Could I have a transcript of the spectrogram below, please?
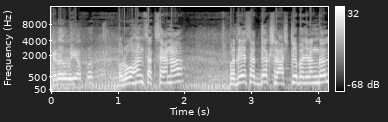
क्या नाम है भैया आपका? रोहन सक्सेना प्रदेश अध्यक्ष राष्ट्रीय बजरंग दल।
